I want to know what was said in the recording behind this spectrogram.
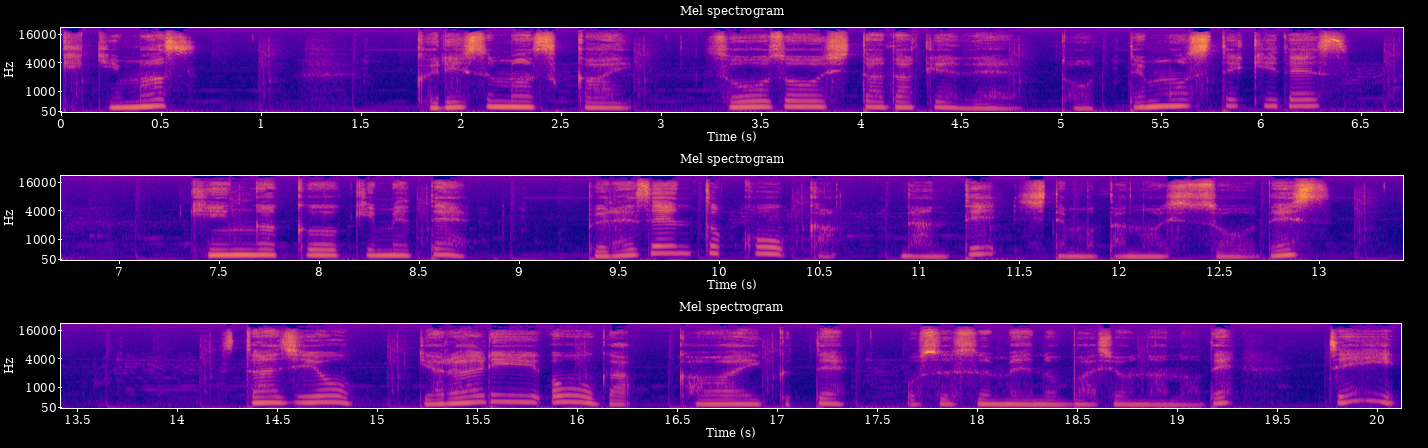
聞きます。クリスマス会想像しただけでとっても素敵です。金額を決めてプレゼント交換なんてしても楽しそうです。スタジオギャラリー O が可愛くておすすめの場所なのでぜひ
